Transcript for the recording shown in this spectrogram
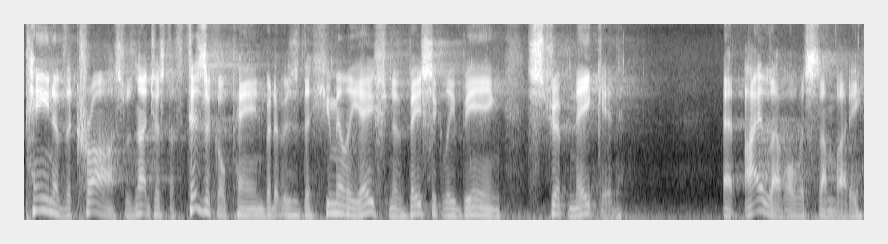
pain of the cross, was not just the physical pain, but it was the humiliation of basically being stripped naked at eye level with somebody,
